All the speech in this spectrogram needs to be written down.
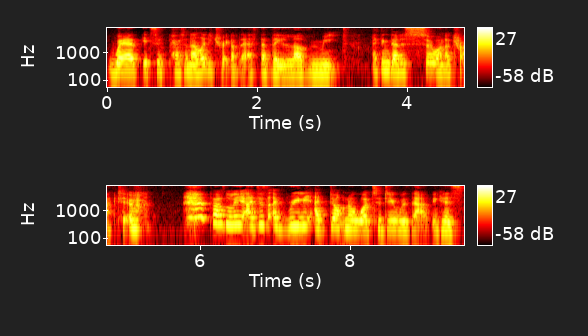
where it's a personality trait of theirs that they love meat. I think that is so unattractive. Personally, I just, I really, I don't know what to do with that because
